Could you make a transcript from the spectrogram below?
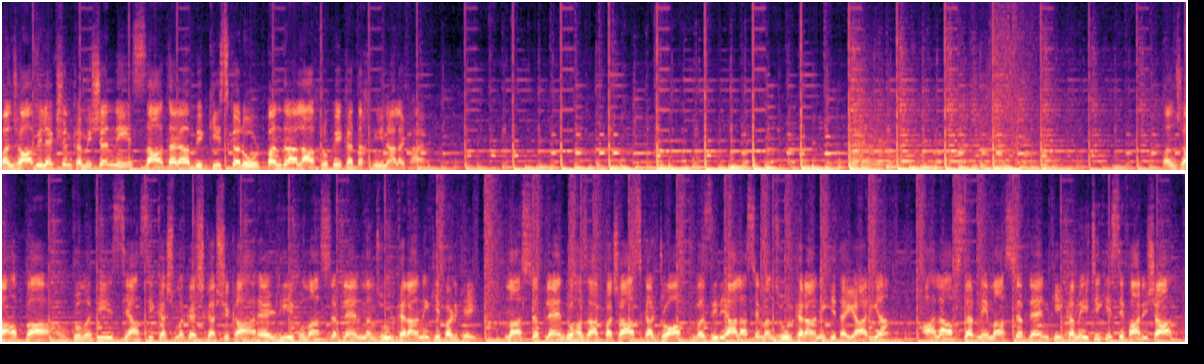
पंजाब इलेक्शन कमीशन ने सात अरब इक्कीस करोड़ पंद्रह लाख रुपए का तखमीना लगाया। पंजाब का हुकूमती सियासी कशमकश का शिकार एलडीए को मास्टर प्लान मंजूर कराने की पड़ गई। मास्टर प्लान 2050 का ड्राफ्ट वज़ीर आला से मंजूर कराने की तैयारियाँ। आला अफसर ने मास्टर प्लान की कमेटी की सिफारिशात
